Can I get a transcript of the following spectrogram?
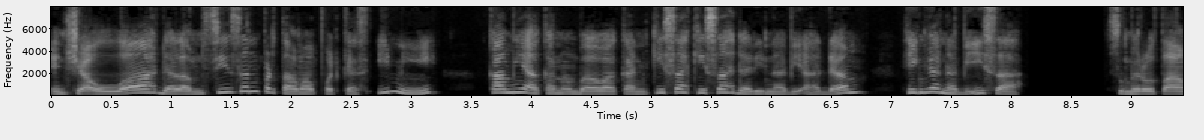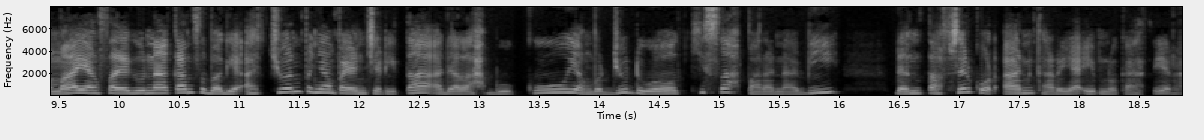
Insya Allah dalam season pertama podcast ini, kami akan membawakan kisah-kisah dari Nabi Adam hingga Nabi Isa. Sumber utama yang saya gunakan sebagai acuan penyampaian cerita adalah buku yang berjudul Kisah Para Nabi dan Tafsir Quran karya Ibnu Kathir.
